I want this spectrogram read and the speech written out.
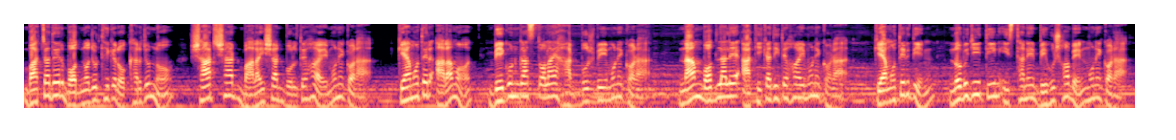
বাচ্চাদের বদনজর থেকে রক্ষার জন্য ষাট ষাট বালাই ষাট বলতে হয় মনে করা। কেয়ামতের আলামত বেগুন গাছ তলায় হাট বসবে মনে করা। নাম বদলালে আকিকা দিতে হয় মনে করা। কেয়ামতের দিন নবীজি তিন স্থানে বেহুশ হবেন মনে করা।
